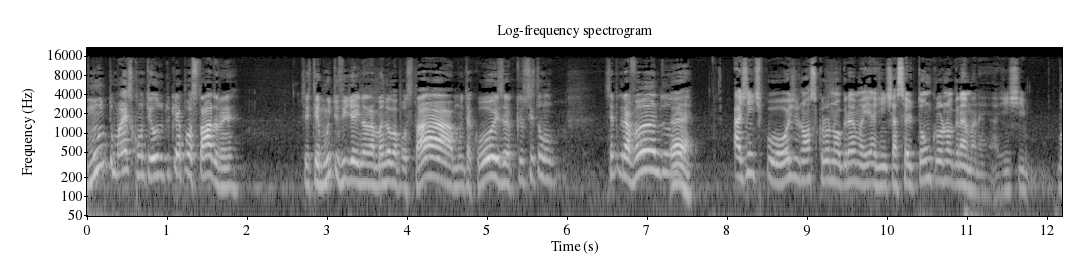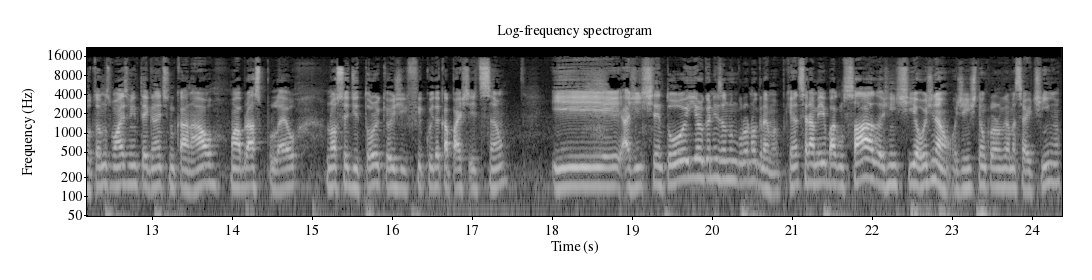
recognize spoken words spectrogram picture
muito mais conteúdo do que é postado, né? Vocês têm muito vídeo ainda na manga pra postar, muita coisa, porque vocês estão sempre gravando. É. A gente, tipo, hoje o nosso cronograma aí, a gente acertou um cronograma, né? A gente botamos mais um integrante no canal. Um abraço pro Léo, nosso editor, que hoje cuida com a parte de edição. E a gente tentou ir organizando um cronograma, porque antes era meio bagunçado, a gente ia, hoje não. Hoje a gente tem um cronograma certinho.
